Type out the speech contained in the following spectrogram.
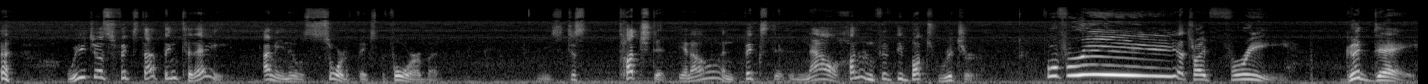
we just fixed that thing today. I mean, it was sort of fixed before, but he's just touched it, you know, and fixed it. And now 150 bucks richer. For free! That's right, free. Good day.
